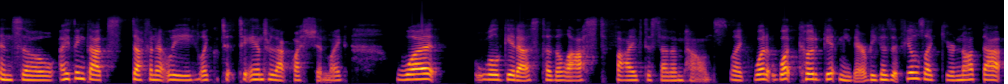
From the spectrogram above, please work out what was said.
And so i think that's definitely like to, to answer that question like what will get us to the last five to seven pounds? Like what what could get me there? Because it feels like you're not that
